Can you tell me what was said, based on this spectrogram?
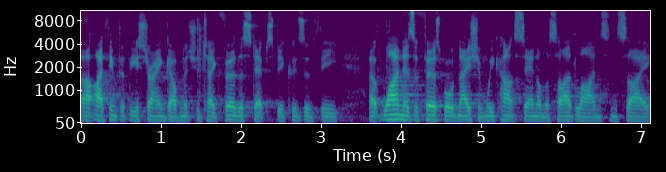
I think that the Australian government should take further steps because of the one, as a first world nation, we can't stand on the sidelines and say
